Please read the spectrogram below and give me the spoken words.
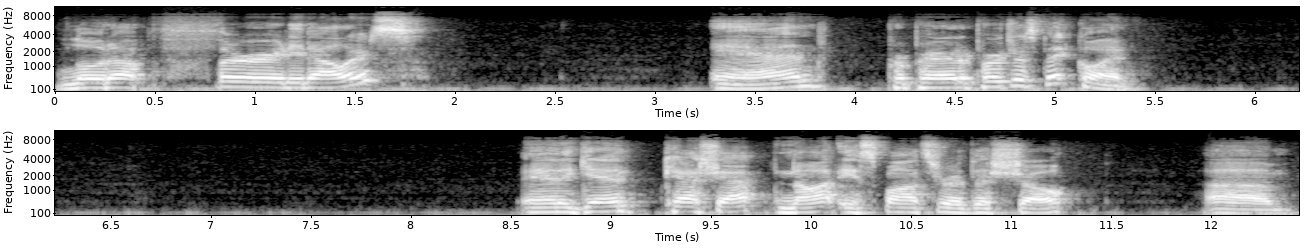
load up $30, and prepare to purchase Bitcoin. And again, Cash App, not a sponsor of this show. Um,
